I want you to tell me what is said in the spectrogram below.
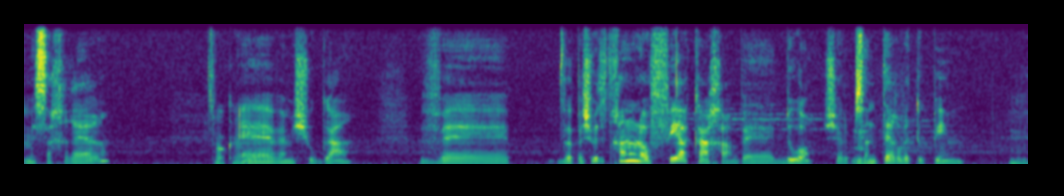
מסחרר אוקיי. אה, ומשוגע, ו... ופשוט התחלנו להופיע ככה, בדואו של פסנתר ותופים. מהמם.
